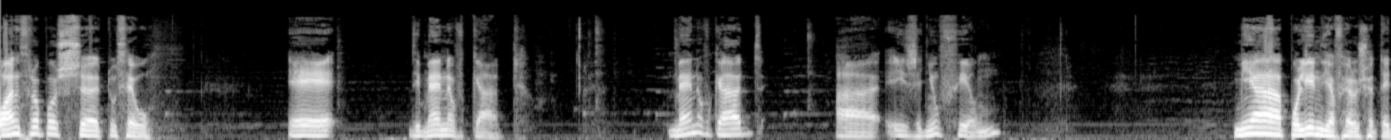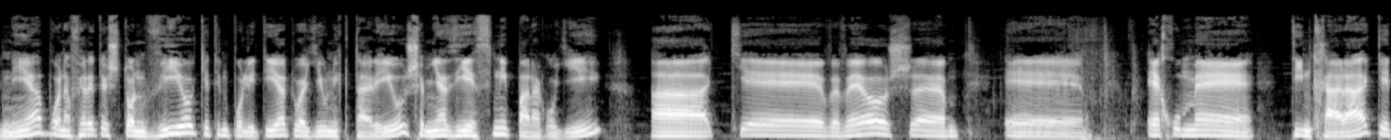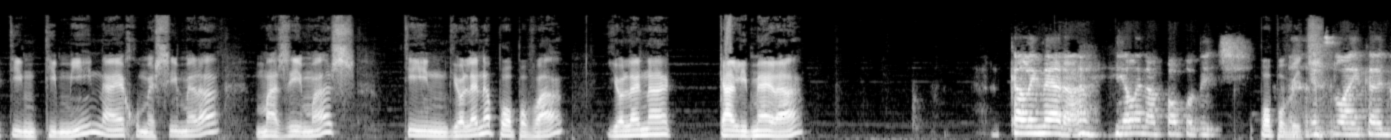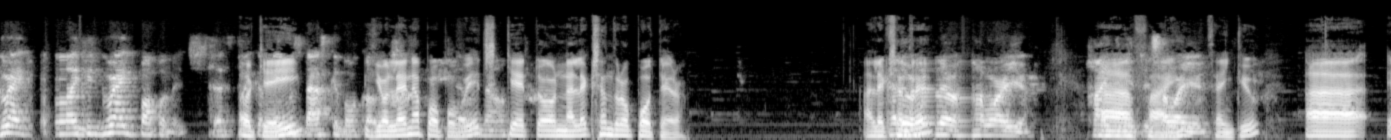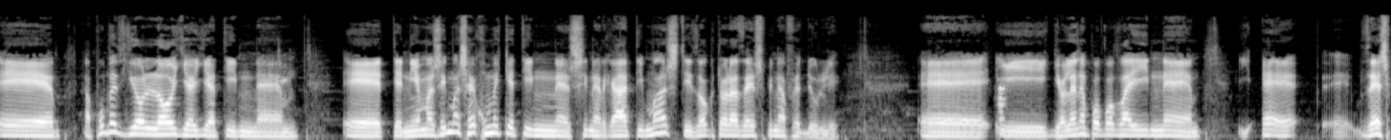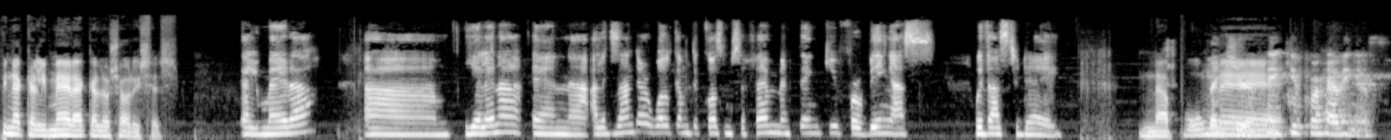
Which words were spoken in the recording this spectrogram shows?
Ο άνθρωπος uh, του Θεού. Uh, the Man of God. Man of God uh, is a new film. Μια πολύ ενδιαφέρουσα ταινία που αναφέρεται στον βίο και την πολιτεία του Αγίου Νικταρίου σε μια διεθνή παραγωγή και βεβαίως ε, έχουμε την χαρά και την τιμή να έχουμε σήμερα μαζί μας την Γιολένα Ποποβά Γιολένα καλημέρα. Καλημέρα Γιολένα Ποποβίτς Ποποβίτς It's like a Greg like a Greg Popovich. That's famous basketball Γιολένα Ποποβίτς και τον Αλεξάνδρο Πότερ. Αλεξάνδρε Hello Hello. How are you; Hi Dimitris. How are you; Thank you ε, να πούμε δύο λόγια για την ε, ε, ταινία μαζί μας. Έχουμε και την ε, συνεργάτη μας, τη δόκτωρα Δέσποινα Φεντούλη. Ε, η Γιολένα Πόποβα είναι... Ε, ε, Δέσποινα, καλημέρα, καλώς όρισες. Καλημέρα. Uh, Yelena and uh, Alexander, welcome to Cosmos FM and thank you for being us with us today. Να πούμε Thank you for having us.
